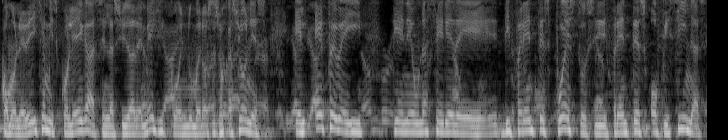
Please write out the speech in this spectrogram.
como le dije a mis colegas en la Ciudad de México en numerosas ocasiones, el FBI tiene una serie de diferentes puestos y diferentes oficinas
